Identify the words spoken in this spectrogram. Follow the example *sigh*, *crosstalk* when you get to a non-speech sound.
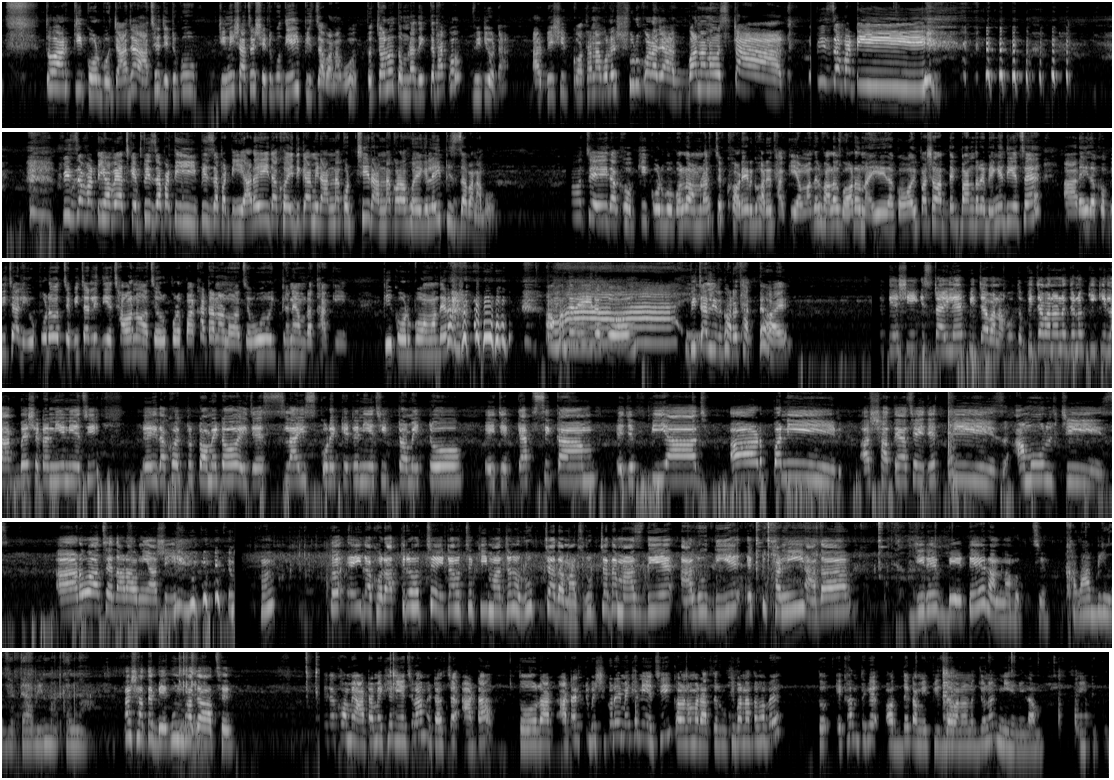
তো আর কি করব, যা যা আছে, যেটুকু জিনিস আছে, সেটুকু দিয়েই পিৎজা বানাবো। তো চলো, তোমরা দেখতে থাকো ভিডিওটা। আর বেশি কথা না বলে শুরু করা যাক, বানানো start pizza party pizza party হবে আজকে পিৎজা পার্টি পিৎজা পার্টি আর এই দেখো এইদিকে আমি রান্না করছি রান্না করা হয়ে গেলেই পিৎজা বানাবো। হচ্ছে এই দেখো কি করব বলো? আমরা হচ্ছে খড়ের ঘরে থাকি আমাদের ভালো ঘরও নাই। এই দেখো ওই পাশে অর্ধেক বান্দরে ভেঙে দিয়েছে। আর এই দেখো বিচালি উপরে হচ্ছে বিচালি দিয়ে ছাওয়ানো আছে ওর উপরে পাখা টানানো আছে ওইখানে আমরা থাকি। কি করব আমাদের? আমাদের এইরকম। বিচালির ঘরে থাকতে হয়। দেশি স্টাইলে পিৎজা বানাবো। তো পিৎজা বানানোর জন্য কি কি লাগবে সেটা নিয়ে নিয়েছি। এই দেখো একটু টমেটো, এই যে স্লাইস করে কেটে নিয়েছি টমেটো, এই যে ক্যাপসিকাম এই যে পেঁয়াজ আর পনির, আর সাথে আছে এই যে চিজ আমুল চিজ আরও আছে, দাঁড়াও নিয়ে আসি। তো এই দেখো, রাত্রে হচ্ছে, এটা হচ্ছে কি মাছ যেন রূপচাঁদা মাছ। রূপচাঁদা মাছ দিয়ে, আলু দিয়ে একটুখানি আদা জিরে বেটে রান্না হচ্ছে। খাবার আর সাথে বেগুন ভাজা আছে। দেখো আমি আটা মেখে নিয়েছিলাম এটা হচ্ছে আটা। তো আটা একটু বেশি করেই মেখে নিয়েছি কারণ আমার রাতে রুটি বানাতে হবে। তো এখান থেকে অর্ধেক আমি পিৎজা বানানোর জন্য নিয়ে নিলাম এইটুকু।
